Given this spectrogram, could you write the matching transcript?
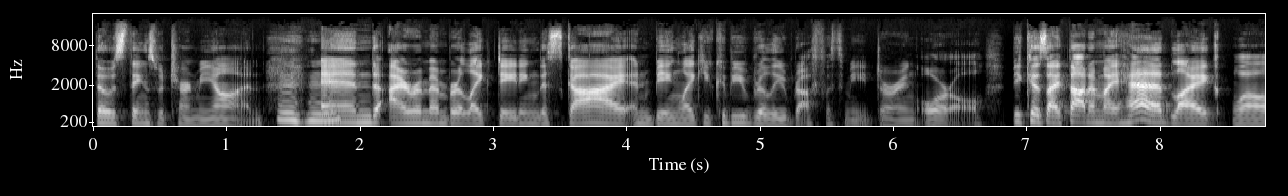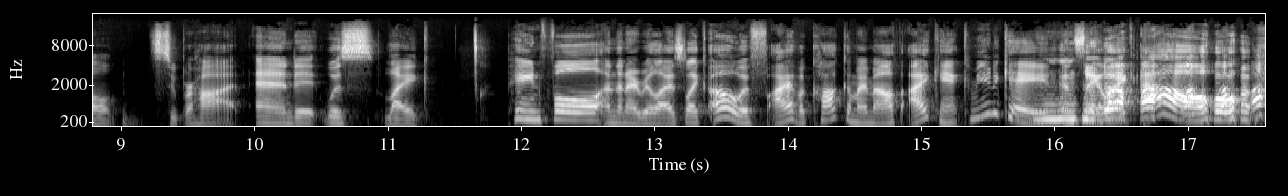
those things would turn me on. And I remember like dating this guy and being like, you could be really rough with me during oral. Because I thought in my head like, well, super hot, and it was like painful and then i realized like oh if i have a cock in my mouth i can't communicate and say like ow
